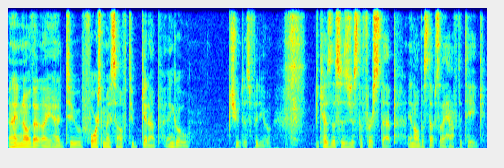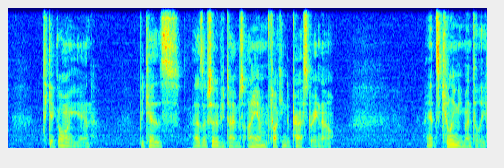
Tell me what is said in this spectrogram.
and i know that i had to force myself to get up and go shoot this video because this is just the first step in all the steps that i have to take to get going again because as I've said a few times, I am fucking depressed right now. And it's killing me mentally.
